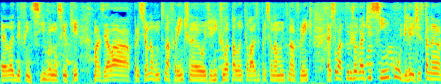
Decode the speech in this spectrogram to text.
ela é defensiva, não sei o que, mas ela pressiona muito na frente, né? Hoje a gente viu o Atalanta e o Lazio pressionar muito na frente. É se o Arthur jogar de 5, de regista na,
